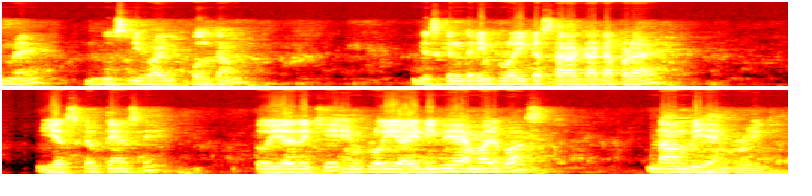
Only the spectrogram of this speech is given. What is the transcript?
मैं दूसरी फ़ाइल खोलता हूँ, जिसके अंदर एम्प्लॉय का सारा डाटा पड़ा है। यस करते हैं इसे। तो यह देखिए एम्प्लॉय आईडी भी है हमारे पास, नाम भी है एम्प्लॉय का।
